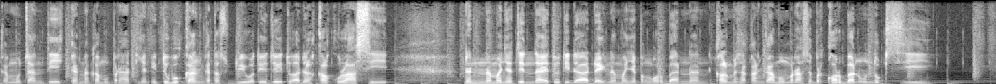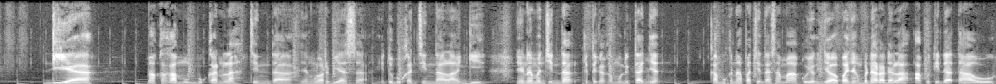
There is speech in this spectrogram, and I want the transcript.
kamu cantik karena kamu perhatian. Itu bukan kata Sudiwo Teja itu adalah kalkulasi. Dan namanya cinta itu tidak ada yang namanya pengorbanan. Kalau misalkan kamu merasa berkorban untuk si dia maka kamu bukanlah cinta yang luar biasa. Itu bukan cinta lagi. Yang namanya cinta ketika kamu ditanya kamu kenapa cinta sama aku? Yang jawaban yang benar adalah aku tidak tahu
